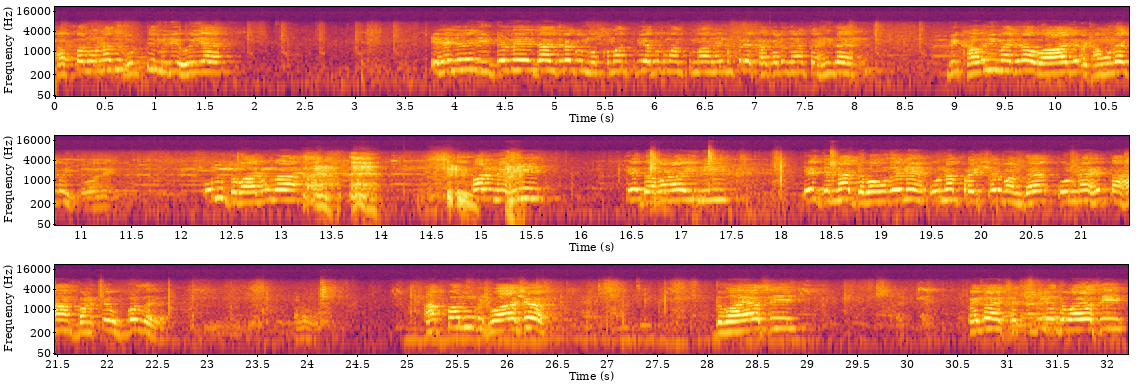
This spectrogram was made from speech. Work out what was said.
ਆਪਾਂ ਨੂੰ ਉਹਨਾਂ ਦੀ ਗੁਰਤੀ ਮਿਲੀ ਹੋਈ ਹੈ ਇਹ ਜਿਹੜੇ ਲੀਡਰ ਨੇ ਜਾਂ ਜਿਹੜਾ ਕੋਈ ਮੁੱਖ ਮੰਤਰੀ ਆ ਭਗਵੰਤ ਮਾਨ ਇਹਨੂੰ ਭੁਲੇਖਾ ਕੱਢ ਦੇਣਾ ਚਾਹੀਦਾ ਹੈ। ਵੀ ਖਬਰੀ ਮੈਂ ਜਿਹੜਾ ਆਵਾਜ਼ ਉਠਾਉਂਦਾ ਕੋਈ ਉਹਨੂੰ ਦਬਾ ਲੂੰਗਾ। ਪਰ ਨਹੀਂ ਇਹ ਦਬਾਉਣਾ ਹੀ ਨਹੀਂ। ਇਹ ਜਿੰਨਾ ਦਬਾਉਂਦੇ ਨੇ ਉਹਨਾਂ ਪ੍ਰੈਸ਼ਰ ਬਣਦਾ ਹੈ, ਉਹਨਾਂ ਇਹ ਤਾਹਾਂ ਬਣ ਕੇ ਉੱਭਰਦਾ ਹੈ। ਆਪਾਂ ਨੂੰ ਵਿਸ਼ਵਾਸ ਦਵਾਇਆ ਸੀ। ਪਹਿਲਾਂ ਐਸਐਸਪੀ ਨੇ ਦਵਾਇਆ ਸੀ।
